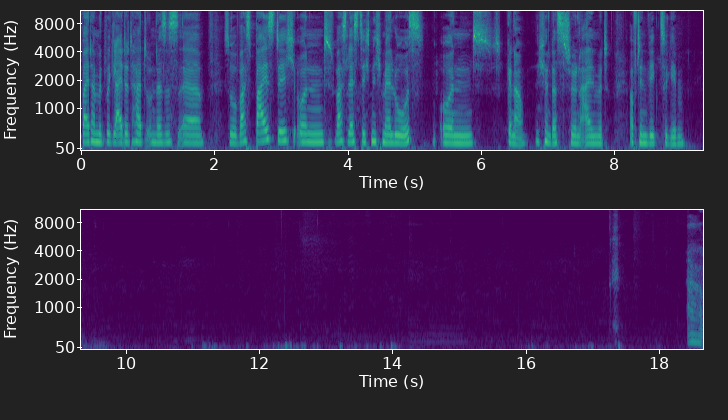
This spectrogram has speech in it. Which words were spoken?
weiter mit begleitet hat. Und das ist äh, so, was beißt dich und was lässt dich nicht mehr los? Und genau, ich finde das schön, allen mit auf den Weg zu geben. Ah,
